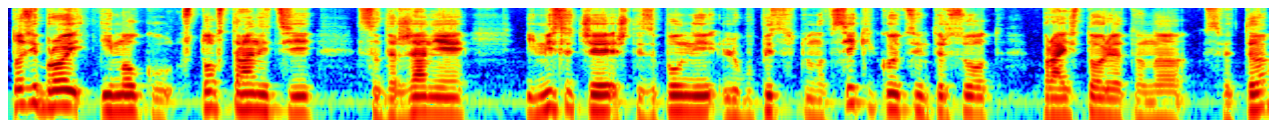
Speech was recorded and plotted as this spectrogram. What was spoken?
Този брой има около 100 страници съдържание и мисля, че ще запълни любопитството на всеки, който се интересува от праисторията на света.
